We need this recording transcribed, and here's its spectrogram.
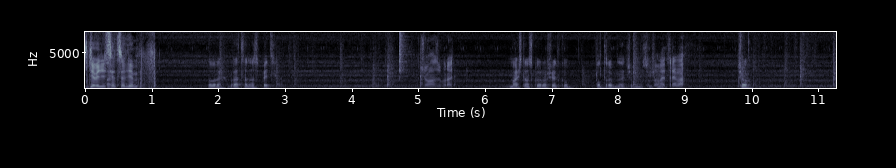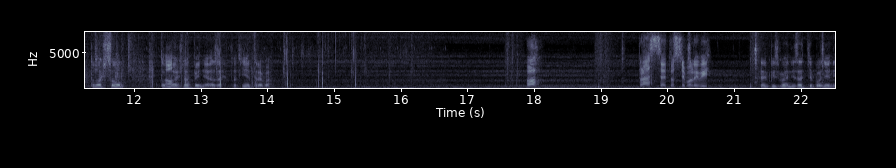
97. Dobre, vráť sa naspäť. Čo mám zobrať? Máš tam skoro všetko potrebné, čo musíš To mať. netreba? Čo? To máš sol. To No. máš na peniaze, to ti netreba. Oh! Prasce, to ste boli vy. Tak by sme ani za tebou není.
